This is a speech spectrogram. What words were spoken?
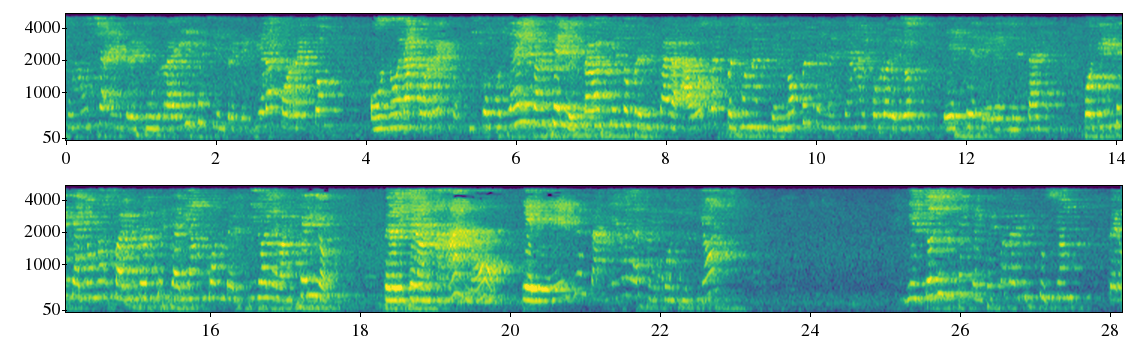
su lucha entre sus raíces y entre que si era correcto o no era correcto. Y como ya el Evangelio estaba siendo predicada a otras personas que no pertenecían al pueblo de Dios, ese era el detalle. Porque dice que había unos fariseos que se habían convertido al Evangelio, pero dijeron, ah, no, que le también a la circuncisión. Y entonces dice que empezó la discusión, pero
